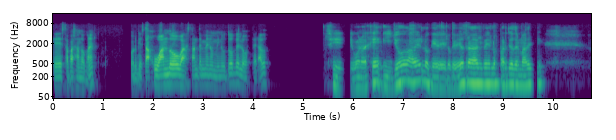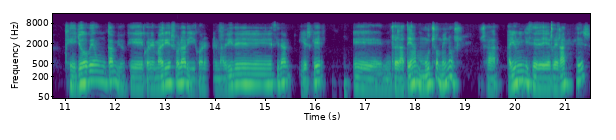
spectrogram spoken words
¿qué está pasando con él? Porque está jugando bastante menos minutos de lo esperado. Sí, bueno, es que, y yo a ver lo que, lo que veo tras ver los partidos del Madrid, que yo veo un cambio que con el Madrid de Solari y con el Madrid de Zidane, y es que eh, regatea mucho menos. O sea, hay un índice de regates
